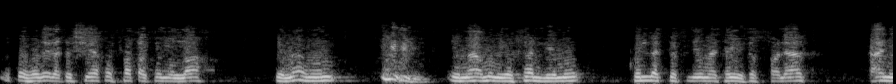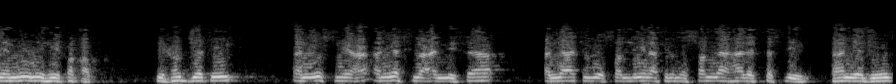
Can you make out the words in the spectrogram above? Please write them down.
يقول فضيلة الشيخ وفقكم الله إمام إمام يسلم كل التسليمتين في الصلاة عن يمينه فقط بحجة أن يسمع أن يسمع النساء اللاتي يصلين في المصلى هذا التسليم فهل يجوز؟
